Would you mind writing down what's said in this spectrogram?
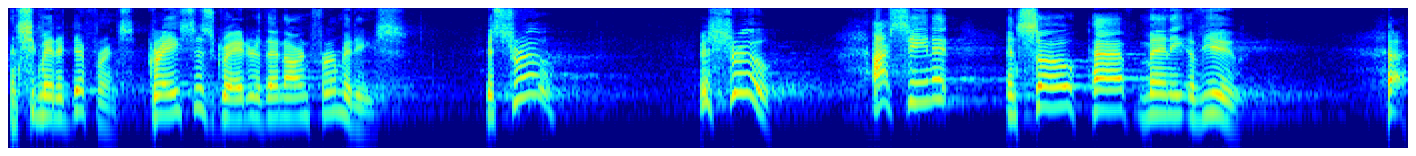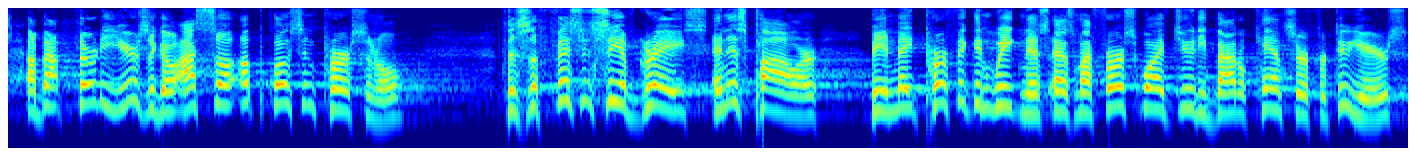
And she made a difference. Grace is greater than our infirmities. It's true. It's true. I've seen it, and so have many of you. Uh, about 30 years ago, I saw up close and personal the sufficiency of grace and His power being made perfect in weakness as my first wife, Judy, battled cancer for two years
